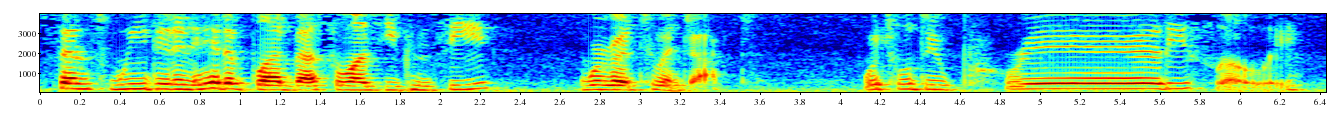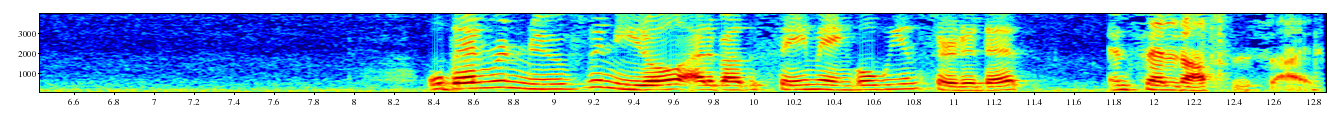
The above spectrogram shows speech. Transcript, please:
since we didn't hit a blood vessel, as you can see, we're good to inject, which we'll do pretty slowly. We'll then remove the needle at about the same angle we inserted it and set it off to the side.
